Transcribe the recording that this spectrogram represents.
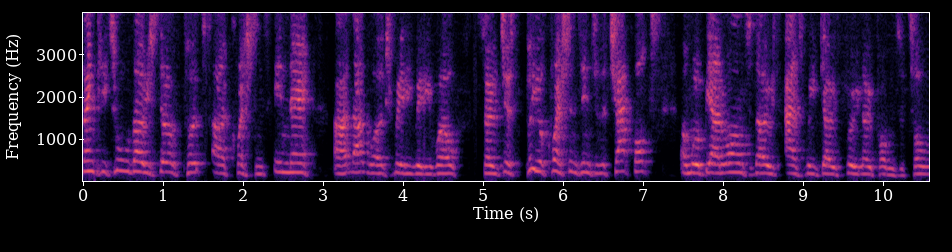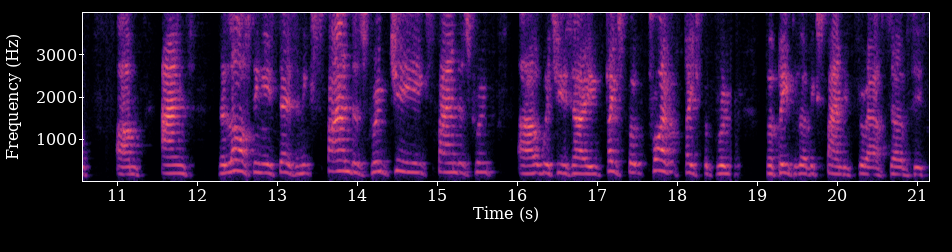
Thank you to all those that have put uh, questions in there. Uh, that works really, really well. So just put your questions into the chat box and we'll be able to answer those as we go through, no problems at all. Um, and the last thing is there's an expanders group, GE expanders group uh, which is a Facebook, private Facebook group for people that have expanded through our services.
